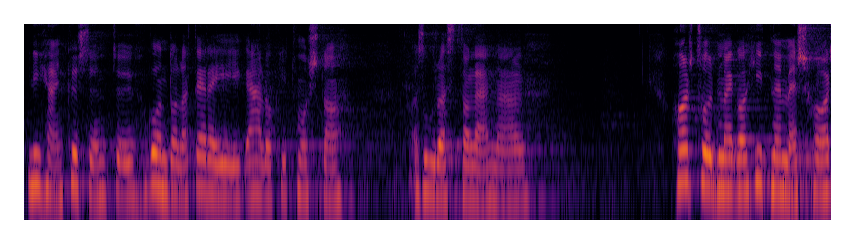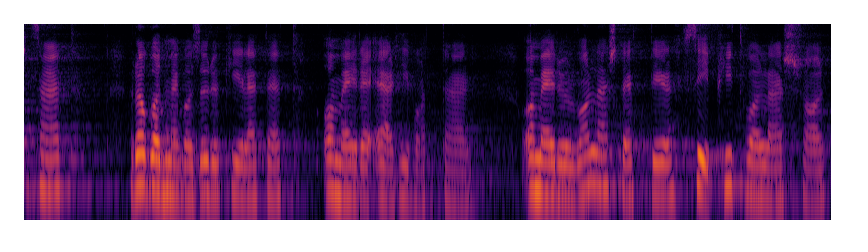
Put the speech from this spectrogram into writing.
Néhány köszöntő gondolat erejéig állok itt most a, az úrasztalánál. Harcold meg a hit nemes harcát, ragad meg az örök életet, amelyre elhivattál, amelyről vallást tettél szép hitvallással,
